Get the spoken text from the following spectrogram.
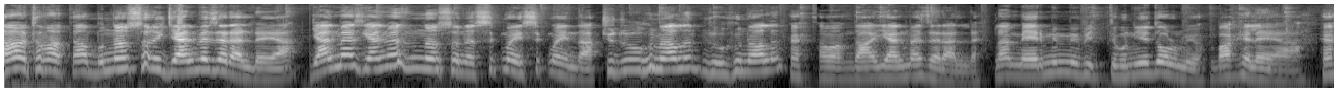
Tamam tamam tamam bundan sonra gelmez herhalde ya. Gelmez gelmez bundan sonra sıkmayın sıkmayın daha. Şu ruhunu alın ruhunu alın. Heh, tamam daha gelmez herhalde. Lan mermim mi bitti bu niye dolmuyor? Bak hele ya. Heh.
